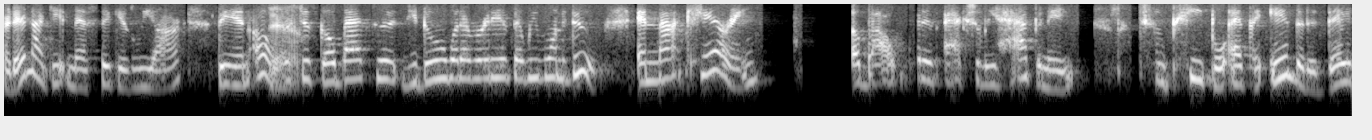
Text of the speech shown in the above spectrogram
or they're not getting as sick as we are, then oh, yeah. let's just go back to you doing whatever it is that we want to do, and not caring about what is actually happening to people. At the end of the day,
